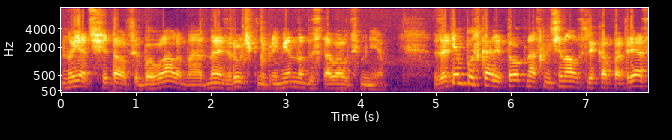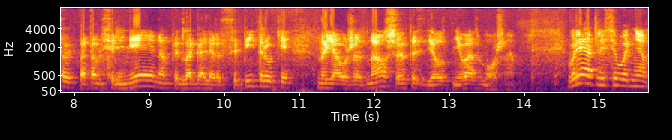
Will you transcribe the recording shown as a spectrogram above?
но я считался бывалым, и одна из ручек непременно доставалась мне. Затем пускали ток, нас начинало слегка потрясывать, потом сильнее, нам предлагали расцепить руки, но я уже знал, что это сделать невозможно. Вряд ли сегодня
